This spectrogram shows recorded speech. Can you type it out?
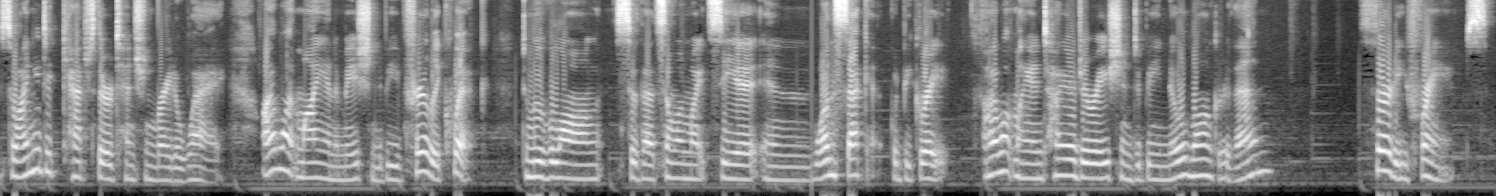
So I need to catch their attention right away. I want my animation to be fairly quick to move along so that someone might see it in one second would be great. I want my entire duration to be no longer than 30 frames,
